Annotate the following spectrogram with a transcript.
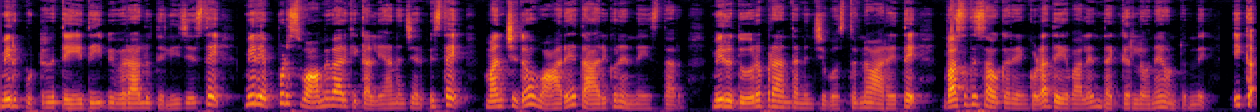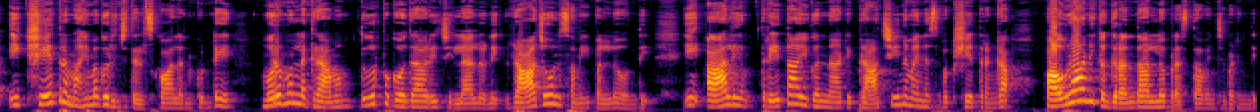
మీరు పుట్టిన తేదీ వివరాలు తెలియజేస్తే మీరు ఎప్పుడు స్వామివారికి కళ్యాణం జరిపిస్తే మంచిదో వారే తారీఖు నిర్ణయిస్తారు. మీరు దూర ప్రాంతం నుంచి వస్తున్న వారైతే వసతి సౌకర్యం కూడా దేవాలయం దగ్గరలోనే ఉంటుంది. ఇక ఈ క్షేత్ర మహిమ గురించి తెలుసుకోవాలనుకుంటే మురముల్ల గ్రామం తూర్పుగోదావరి జిల్లాలోని రాజోలు సమీపంలో ఉంది. ఈ ఆలయం త్రేతాయుగం నాటి ప్రాచీనమైన శివక్షేత్రంగా పౌరాణిక గ్రంథాల్లో ప్రస్తావించబడింది.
